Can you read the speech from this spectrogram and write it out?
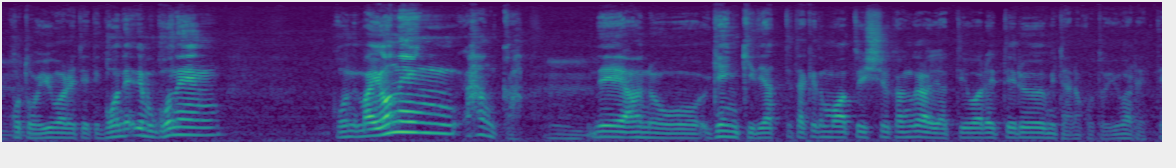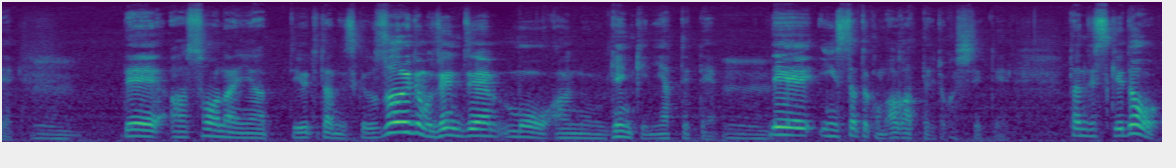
うん。ことを言われてて5年でも5年5年まあ4年半か。うん。であのー元気でやってたけどもあと1週間ぐらいやって言われてるみたいなことを言われて。うんであそうなんやって言ってたんですけどそれでも全然もうあの元気にやってて。うんでインスタとかも上がったりとかしてて。たんですけど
